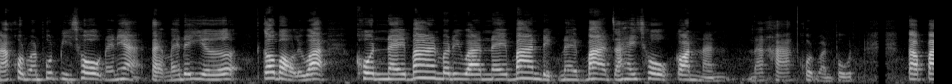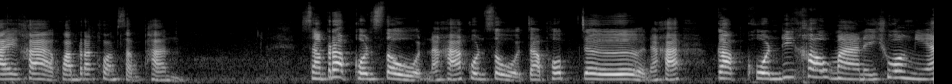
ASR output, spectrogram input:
นะคนวันพุธมีโชคนะเนี่ยแต่ไม่ได้เยอะก็บอกเลยว่า คนในบ้านบริวารในบ้านเด็กในบ้านจะให้โชคก้อนนั้นนะคะ คนวันพุธต่อไปค่ะความรักความสัมพันธ์ สำหรับคนโสดนะคะ คนโสดจะพบเจอนะคะ กับคนที่เข้ามาในช่วงนี้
